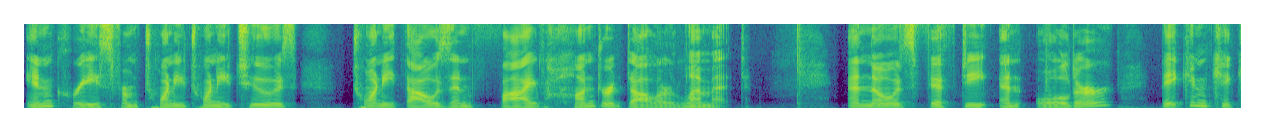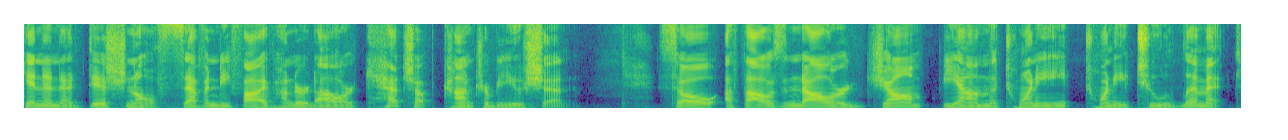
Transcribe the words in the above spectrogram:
increase from 2022's $20,500 limit. And those 50 and older, they can kick in an additional $7,500 catch up contribution. So a $1,000 jump beyond the 2022 limit.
